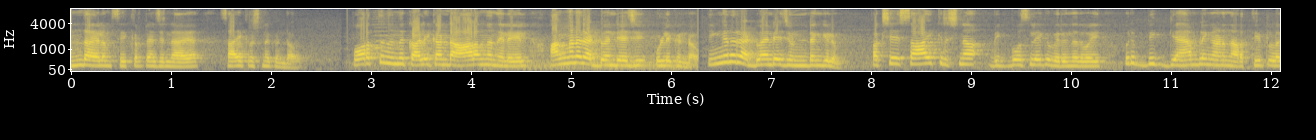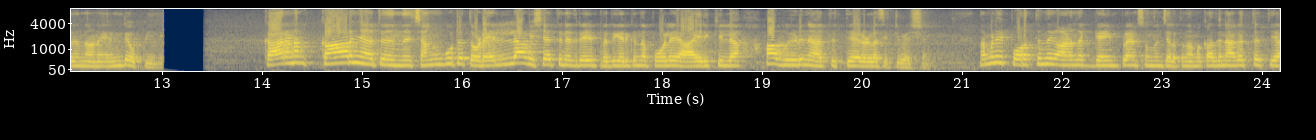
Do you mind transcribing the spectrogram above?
എന്തായാലും സീക്രട്ട് ഏജന്റായ സായി കൃഷ്ണക്ക് ഉണ്ടാവും. പുറത്ത് നിന്ന് കളി കണ്ട ആളെന്ന നിലയിൽ അങ്ങനെ ഒരു അഡ്വാന്റേജ് പുള്ളിക്കുണ്ടാവും. ഇങ്ങനെ ഒരു അഡ്വാന്റേജ് ഉണ്ടെങ്കിലും പക്ഷേ സായി കൃഷ്ണ ബിഗ് ബോസിലേക്ക് വരുന്നത് വഴി ഒരു ബിഗ് ഗാംബ്ലിംഗ് ആണ് നടത്തിയിട്ടുള്ളതെന്നാണ് എന്റെ ഒപ്പീനിയൻ കാരണം കാറിനകത്ത് നിന്ന് ചങ്കൂറ്റത്തോടെ എല്ലാ വിഷയത്തിനെതിരെയും പ്രതികരിക്കുന്ന പോലെ ആയിരിക്കില്ല ആ വീടിനകത്ത് എത്തിയാലുള്ള സിറ്റുവേഷൻ നമ്മൾ ഈ പുറത്തുനിന്ന് കാണുന്ന ഗെയിം പ്ലാൻസ് ഒന്നും ചിലപ്പോൾ നമുക്ക് അതിനകത്തെത്തിയ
